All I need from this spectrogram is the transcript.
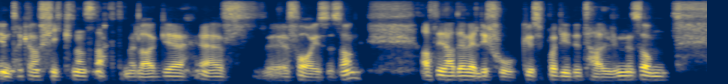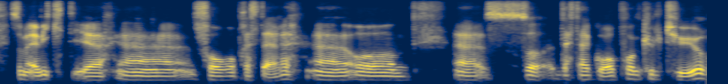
inntrykket han fikk når han snakket med laget eh, eh, forrige sesong. At de hadde veldig fokus på de detaljene som, som er viktige eh, for å prestere. Eh, og, eh, så Dette går på en kultur,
